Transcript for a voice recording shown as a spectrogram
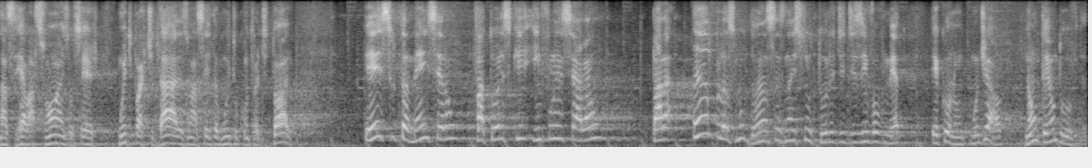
nas relações ou seja, muito partidárias, não aceita muito contraditório. Isso também serão fatores que influenciarão para amplas mudanças na estrutura de desenvolvimento econômico mundial, não tenham dúvida.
